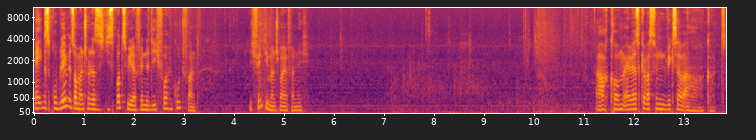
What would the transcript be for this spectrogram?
Ey, das Problem ist auch manchmal, dass ich die Spots wiederfinde, die ich vorher gut fand. Ich finde die manchmal einfach nicht. Ach komm, ey, wer was für ein Wichser? Oh Gott.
